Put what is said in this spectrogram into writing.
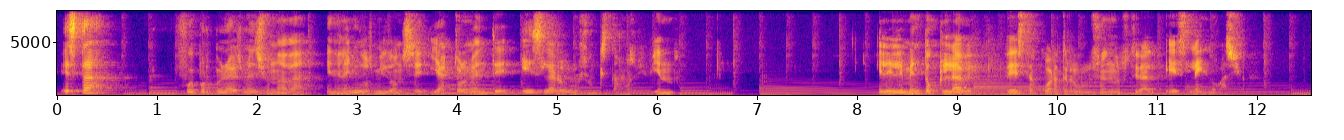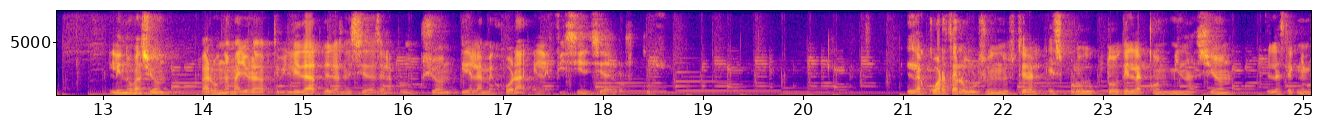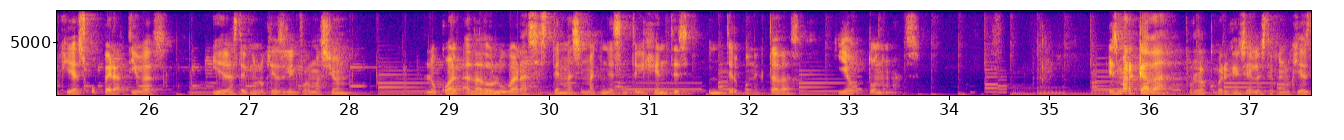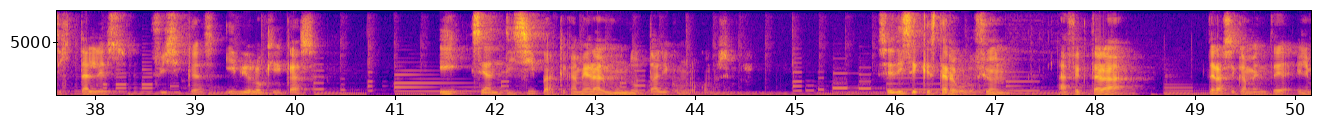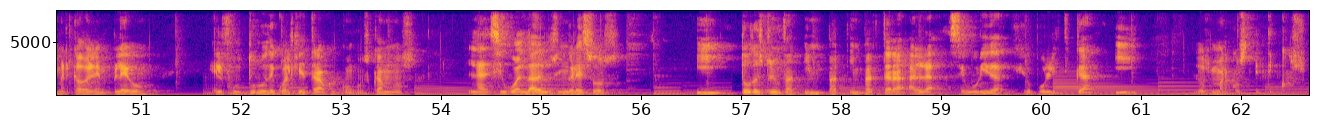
Esta fue por primera vez mencionada en el año 2011 y actualmente es la revolución que estamos viviendo. El elemento clave de esta cuarta revolución industrial es la innovación. La innovación para una mayor adaptabilidad de las necesidades de la producción y de la mejora en la eficiencia de los recursos. La cuarta revolución industrial es producto de la combinación de las tecnologías operativas y de las tecnologías de la información, lo cual ha dado lugar a sistemas y máquinas inteligentes, interconectadas y autónomas. Es marcada por la convergencia de las tecnologías digitales, físicas y biológicas y se anticipa que cambiará el mundo tal y como lo conocemos. Se dice que esta revolución afectará drásticamente el mercado del empleo, el futuro de cualquier trabajo que conozcamos, la desigualdad de los ingresos y todo esto impactará a la seguridad geopolítica y los marcos éticos.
